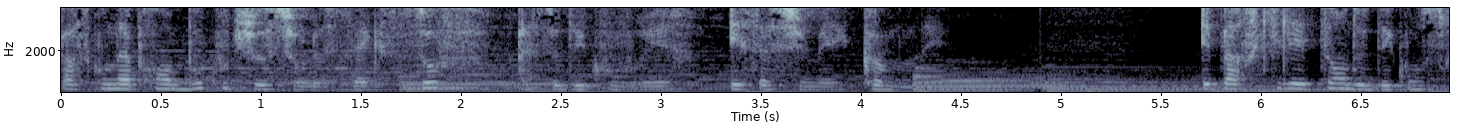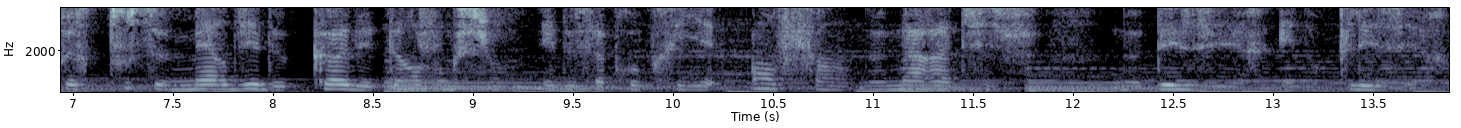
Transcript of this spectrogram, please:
Parce qu'on apprend beaucoup de choses sur le sexe, sauf à se découvrir et s'assumer comme on est. Et parce qu'il est temps de déconstruire tout ce merdier de codes et d'injonctions et de s'approprier enfin nos narratifs, nos désirs et nos plaisirs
